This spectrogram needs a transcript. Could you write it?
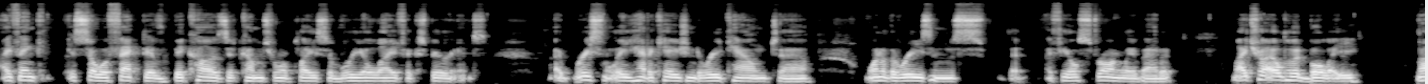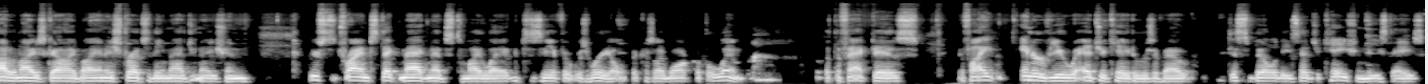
I think is so effective because it comes from a place of real life experience. I recently had occasion to recount uh, one of the reasons that I feel strongly about it. My childhood bully, not a nice guy by any stretch of the imagination, used to try and stick magnets to my leg to see if it was real because I walk with a limp. But the fact is, if I interview educators about disabilities education these days,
